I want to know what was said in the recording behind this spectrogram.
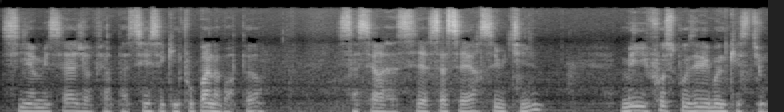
s'il y a un message à faire passer, c'est qu'il ne faut pas en avoir peur. Ça sert, ça sert, c'est utile. Mais il faut se poser les bonnes questions.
